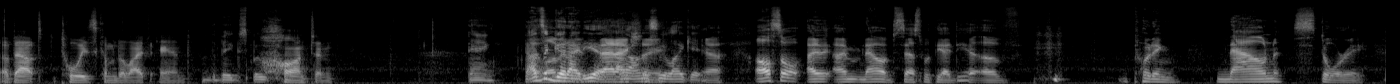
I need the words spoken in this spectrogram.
about toys coming to life and The big spook. haunting. Dang, that's a good it, idea. That I actually- honestly like it. Yeah. Also, I I'm now obsessed with the idea of putting Noun story.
